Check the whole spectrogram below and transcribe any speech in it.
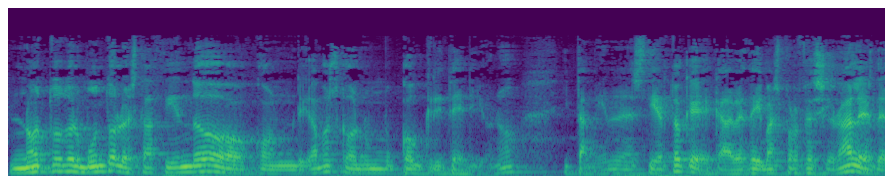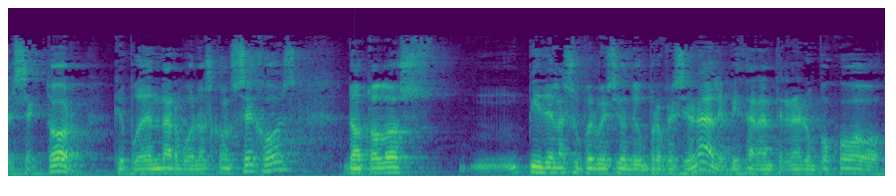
no todo el mundo lo está haciendo con, digamos, con, con criterio, ¿no? Y también es cierto que cada vez hay más profesionales del sector que pueden dar buenos consejos, no todos piden la supervisión de un profesional, empiezan a entrenar un poco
